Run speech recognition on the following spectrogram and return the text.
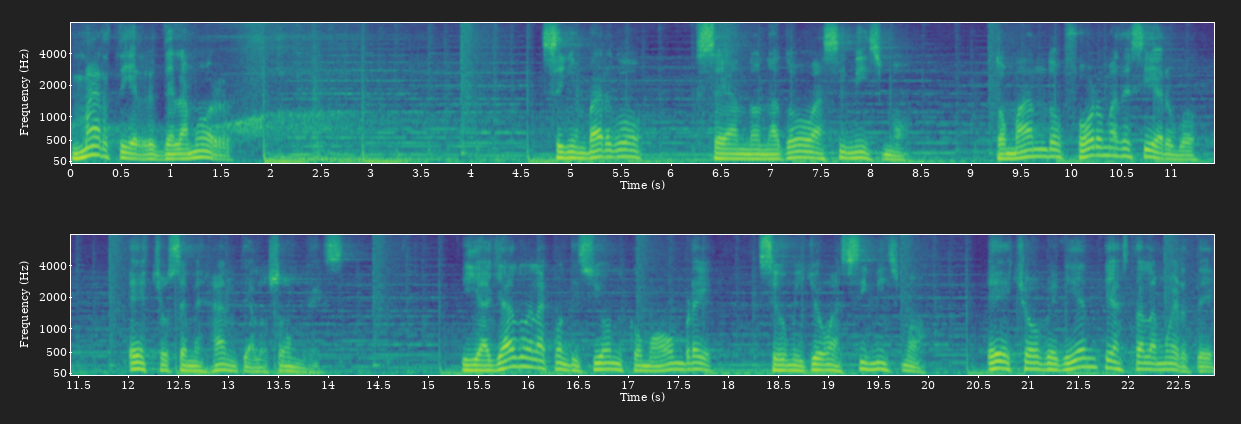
Mártir del amor. Sin embargo, se anonadó a sí mismo, tomando forma de siervo hecho semejante a los hombres. Y hallado en la condición como hombre, se humilló a sí mismo, hecho obediente hasta la muerte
